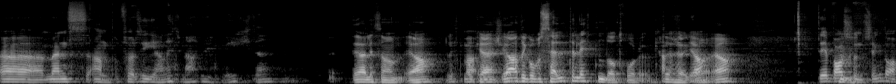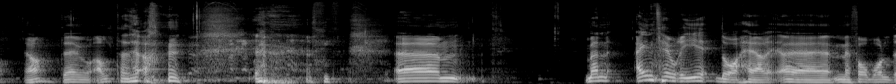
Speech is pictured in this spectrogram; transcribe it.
Eh, mens andre føler seg gjerne litt mer ydmyke. Ja, litt sånn Ja. Litt mer Ok. ja, At det går på selvtilliten, da, tror du? Kanskje, høyere. ja. Ja. Det er bare synsing, da. Ja, det er jo alt det der. um, men en teori da her, eh, med forbehold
